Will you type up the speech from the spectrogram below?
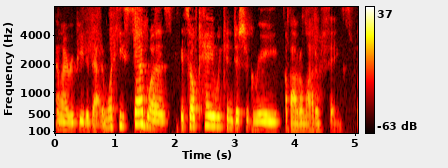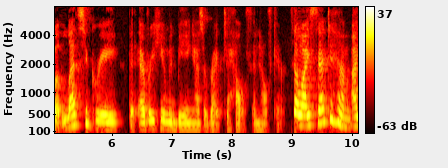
and I repeated that. And what he said was, It's okay, we can disagree about a lot of things, but let's agree that every human being has a right to health and health care. So I said to him, I,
